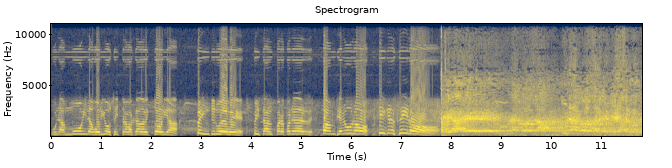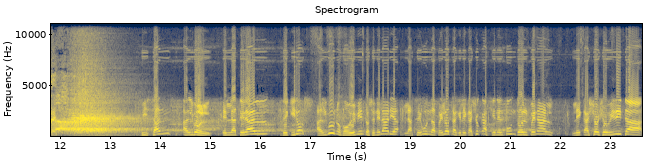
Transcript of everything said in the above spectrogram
una muy laboriosa y trabajada victoria. 29, Bizanz para poner Banfield 1, Tigre 0. Una cosa, una cosa que Bizanz al gol. El lateral de Quirós, algunos movimientos en el área, la segunda pelota que le cayó casi en el punto del penal, le cayó llovidita,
